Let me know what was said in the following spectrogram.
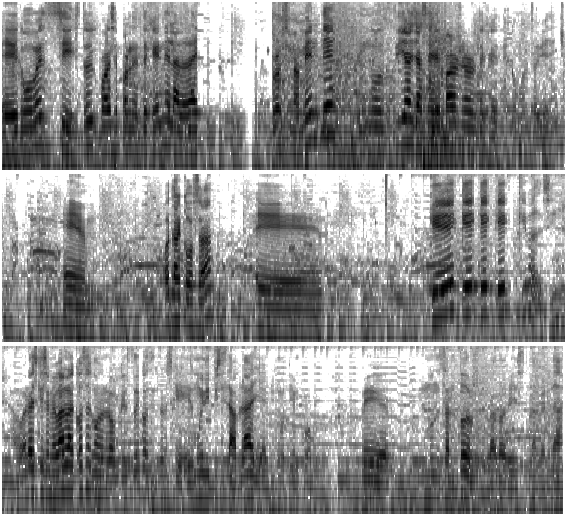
Eh, como ven, sí, estoy para ser partner de TGN. La, la, la próximamente. En unos días ya seré partner de TGN, como les había dicho. Em, otra cosa. Eh, ¿Qué, qué, qué, qué, qué iba a decir? Ahora es que se me va la cosa con lo que estoy concentrado. Es que es muy difícil hablar y al mismo tiempo ver dónde están todos los jugadores, la verdad.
